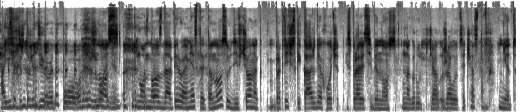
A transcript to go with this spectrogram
А Кстати, что лидирует по Нос. Нос, да. Первое место это нос. У девчонок практически каждая хочет исправить себе нос. На грудь жал- жалуются часто. Нет,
